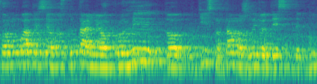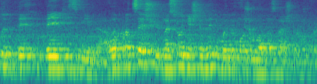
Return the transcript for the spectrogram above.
формуватися госпітальні округи, то дійсно там можливо десь де- будуть де- деякі зміни. Але про це що на сьогоднішній день ми не можемо однозначно говорити.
